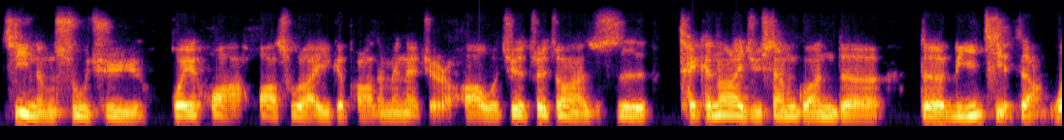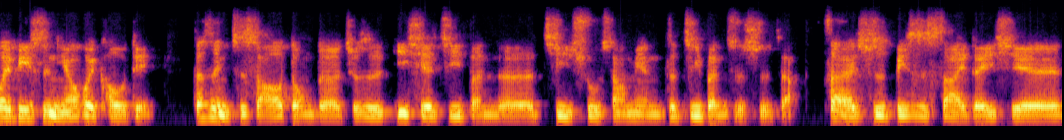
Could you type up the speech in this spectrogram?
技能数据规划画出来一个 product manager 的话，我觉得最重要的就是 technology 相关的的理解，这样未必是你要会 coding。但是你至少要懂得，就是一些基本的技术上面的基本知识，这样。再来是 business side 的一些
